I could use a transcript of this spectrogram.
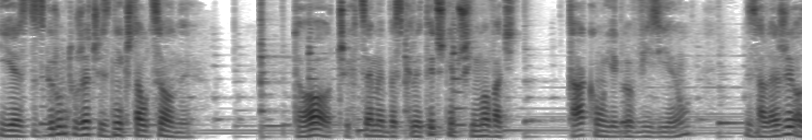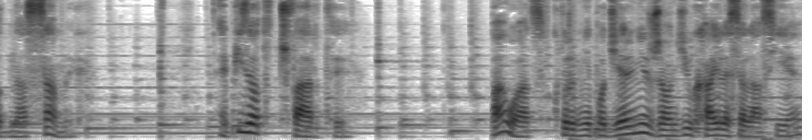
jest z gruntu rzeczy zniekształcony. To, czy chcemy bezkrytycznie przyjmować taką jego wizję, zależy od nas samych. Epizod czwarty. Pałac, w którym niepodzielnie rządził Haile Selassie,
